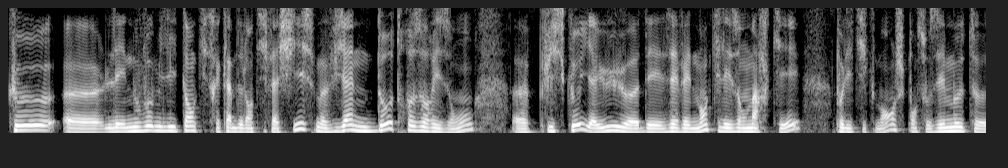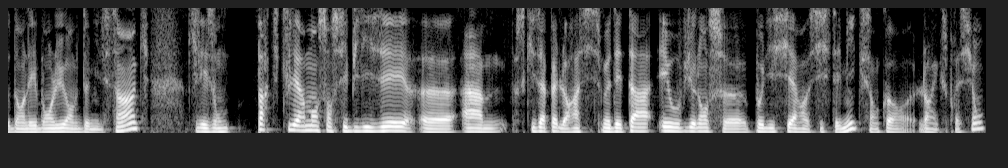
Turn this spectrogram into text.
que euh, les nouveaux militants qui se réclament de l'antifascisme viennent d'autres horizons, euh, puisqu'il y a eu des événements qui les ont marqués politiquement. Je pense aux émeutes dans les banlieues en 2005, qui les ont particulièrement sensibilisés à ce qu'ils appellent le racisme d'État et aux violences policières systémiques, c'est encore leur expression.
